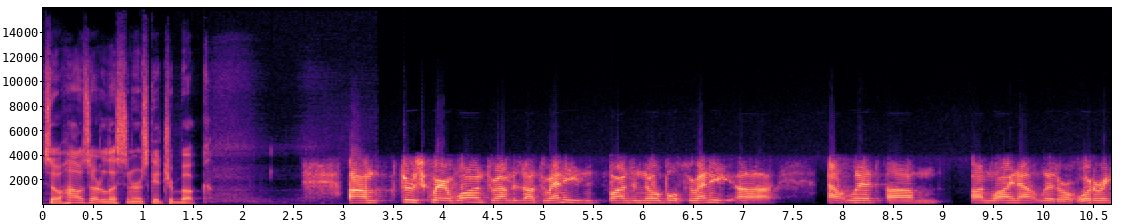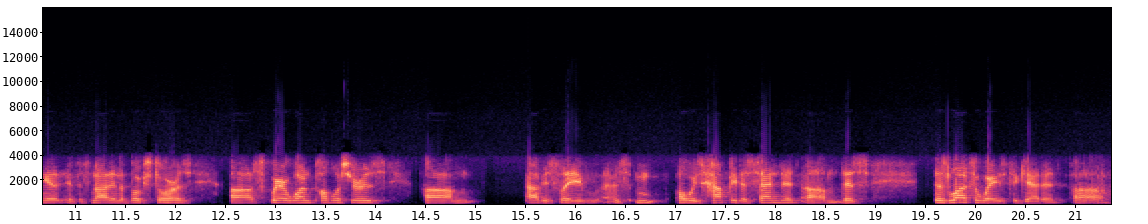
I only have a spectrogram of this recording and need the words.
So how's our listeners get your book? Um, through Square One, through Amazon, through any Barnes and Noble, through any uh, outlet, um, online outlet, or ordering it if it's not in the bookstores. Uh, Square One Publishers um, obviously, always happy to send it. Um, there's there's lots of ways to get it, uh,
